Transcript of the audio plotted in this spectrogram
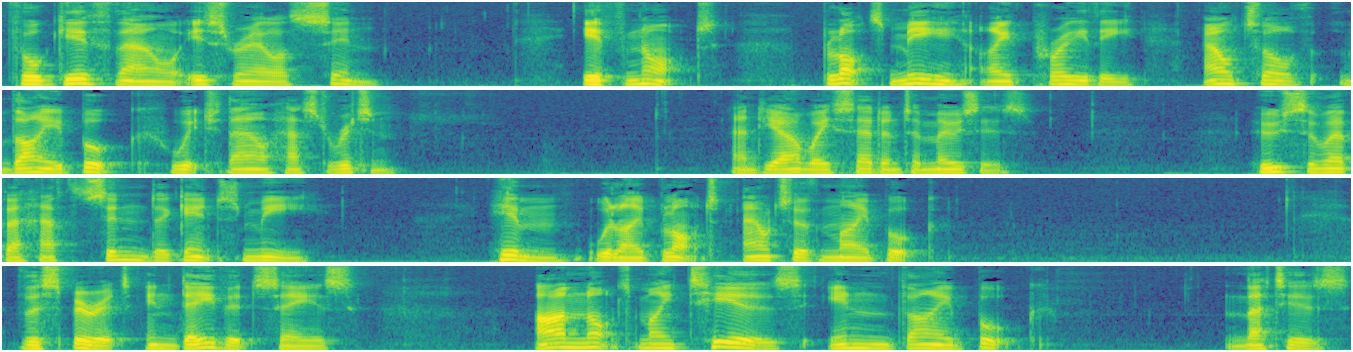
forgive thou Israel's sin. If not, blot me, I pray thee, out of thy book which thou hast written. And Yahweh said unto Moses, Whosoever hath sinned against me, him will I blot out of my book. The Spirit in David says, are not my tears in thy book? That is,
